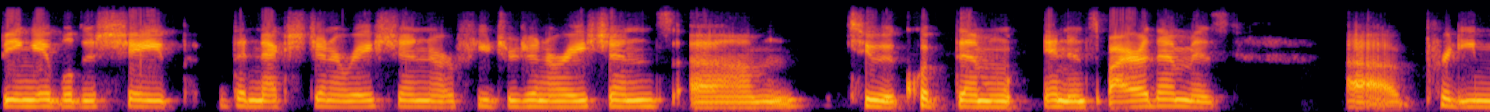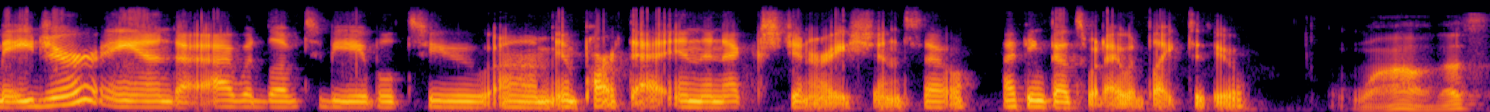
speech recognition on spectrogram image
being able to shape the next generation or future generations um, to equip them and inspire them is uh, pretty major. And I would love to be able to um, impart that in the next generation. So I think that's what I would like to do. Wow, that's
